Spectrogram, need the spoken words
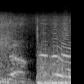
Awesome!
